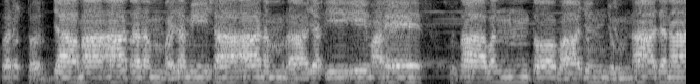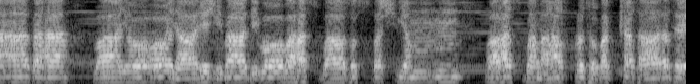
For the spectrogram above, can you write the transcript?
त्वष्टुर्जामातरम् वयमीशानम् राय ईमहे सुतावन्तो वायुञ्जुम्ना जनासः वायो याहि शिवादिवो वहस्वासु स्वश्व्यम् वहस्वमहः पृथुपक्षसारथे।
